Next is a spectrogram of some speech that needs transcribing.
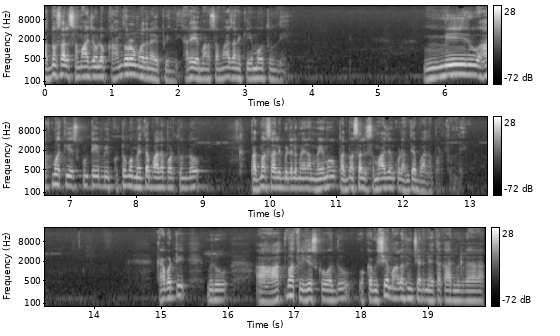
పద్మశాలి సమాజంలో ఆందోళన మొదలైపోయింది. అరే మన సమాజానికి ఏమవుతుంది? మీరు ఆత్మహత్య చేసుకుంటే మీ కుటుంబం ఎంత బాధపడుతుందో? పద్మశాలి బిడ్డలమైన మేము పద్మశాలి సమాజం కూడా అంతే బాధపడుతుంది. కాబట్టి మీరు ఆ ఆత్మహత్యలు చేసుకోవద్దు. ఒక విషయం ఆలోచించండి నేత కార్మికుల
